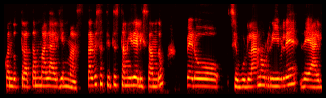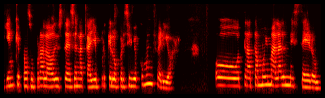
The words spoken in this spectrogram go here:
cuando tratan mal a alguien más. Tal vez a ti te están idealizando, pero se burlan horrible de alguien que pasó por al lado de ustedes en la calle porque lo percibió como inferior o trata muy mal al mesero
